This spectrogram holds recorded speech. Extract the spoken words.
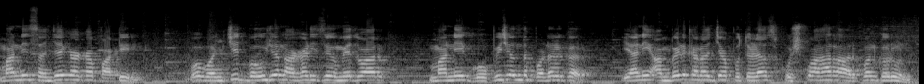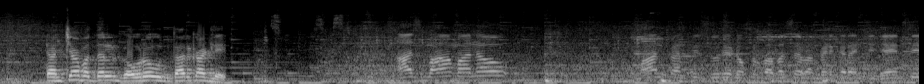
माननीय संजय काका पाटील व वंचित बहुजन आघाडीचे उमेदवार माननीय गोपीचंद पडळकर यांनी आंबेडकरांच्या पुतळ्यास पुष्पहार अर्पण करून त्यांच्याबद्दल गौरव उद्गार काढले. आज महामानव महान क्रांतीसूर्य डॉक्टर बाबासाहेब आंबेडकरांची जयंती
